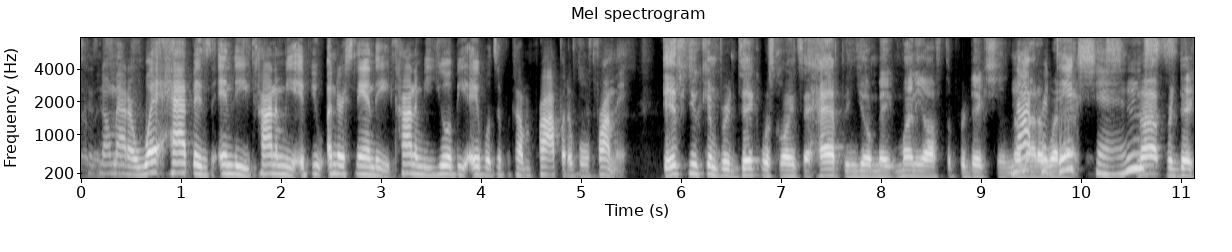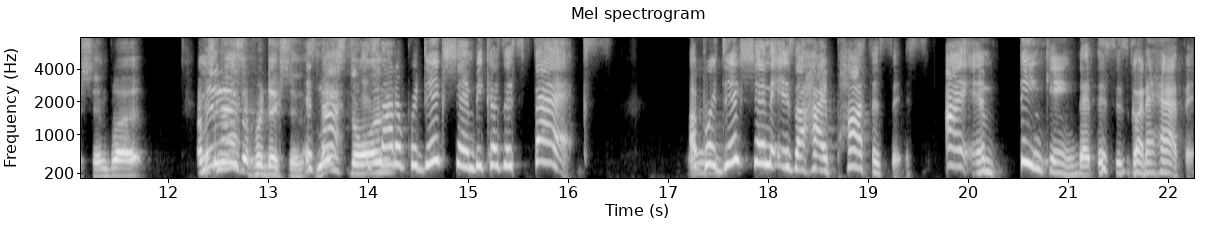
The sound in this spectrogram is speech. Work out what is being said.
Because no matter what happens in the economy, if you understand the economy, you'll be able to become profitable from it. If you can predict what's going to happen, you'll make money off the prediction, no Not matter what predictions. happens. Not prediction, but I mean, It's it not- is a prediction. It's not, based on it's not a prediction because it's facts. A prediction is a hypothesis. I am thinking that this is going to happen.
